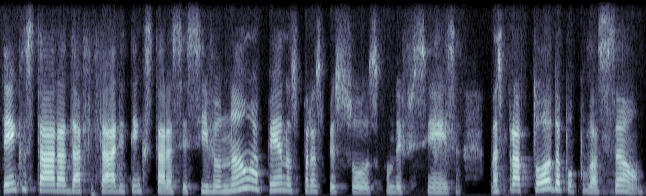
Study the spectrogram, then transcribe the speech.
tem que estar adaptada e tem que estar acessível não apenas para as pessoas com deficiência, mas para toda a população,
